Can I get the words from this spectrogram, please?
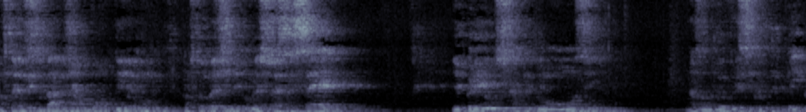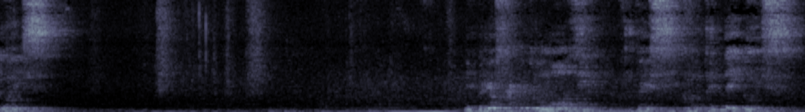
Nós temos estudado já há um bom tempo, o pastor Platini começou essa série, Hebreus capítulo 11, nós vamos ler o versículo 32. Hebreus capítulo 11, versículo 32.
